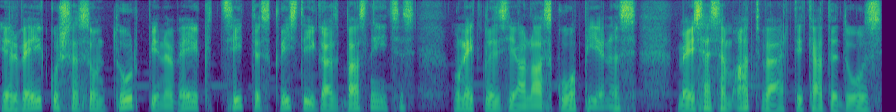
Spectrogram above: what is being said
ir veikušas un turpina veikt citas kristīgās baznīcas un ekleziālās kopienas. Mēs esam atvērti tātad uz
